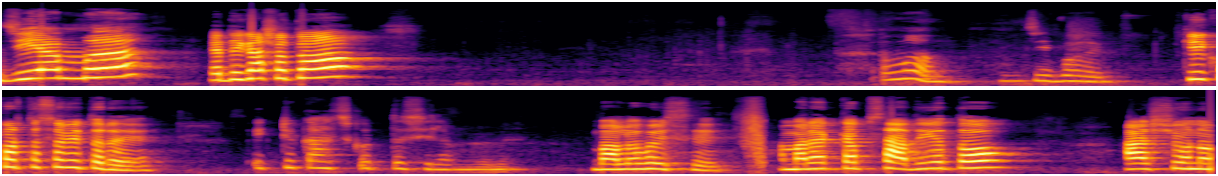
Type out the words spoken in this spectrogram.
জি আম্মা। এদিকে আসো তো। আম্মা জি বলেন। কি করতেছো ভিতরে? একটু কাজ করতেছিলাম রুমে। ভালো হয়েছে। আমার এক কাপ চা দিও তো। আর শোনো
